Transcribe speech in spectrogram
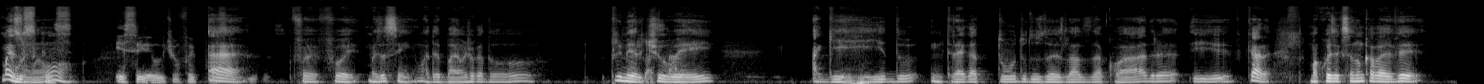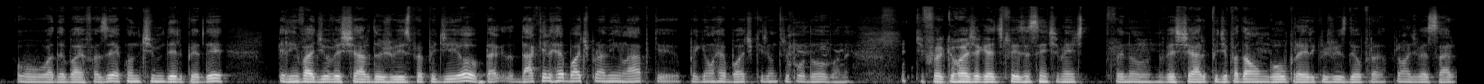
Mas Puskas. um Esse último foi É, foi, foi. Mas assim, o Adebayo é um jogador primeiro, two-way, aguerrido, entrega tudo dos dois lados da quadra. E, cara, uma coisa que você nunca vai ver o Adebayo fazer é quando o time dele perder, ele invadiu o vestiário do juiz para pedir, ô, oh, dá aquele rebote para mim lá, porque eu peguei um rebote e queria um triple-double, né? que foi o que o Roger Guedes fez recentemente, foi no, no vestiário pedir para dar um gol para ele que o juiz deu para um adversário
